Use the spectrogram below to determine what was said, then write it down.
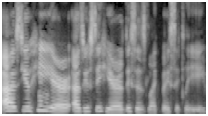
as you hear, as you see here, this is like basically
